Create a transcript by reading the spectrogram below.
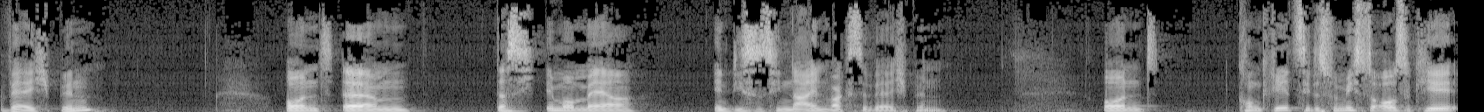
wer ich bin und ähm, dass ich immer mehr in dieses hineinwachse, wer ich bin. Und konkret sieht es für mich so aus, okay,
